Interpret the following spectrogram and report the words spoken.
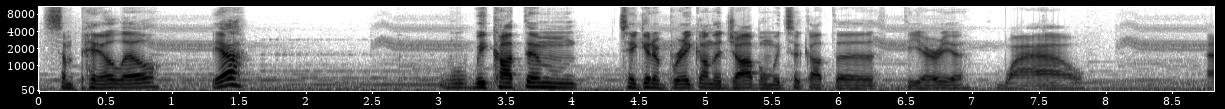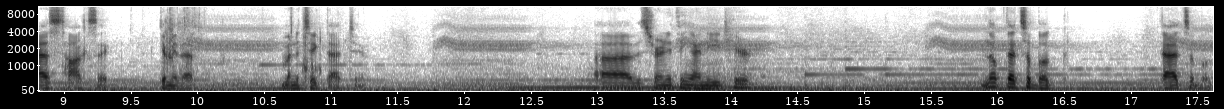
some pale ale. Yeah, we caught them taking a break on the job when we took out the the area. Wow, that's toxic. Give me that. I'm gonna take that too. Uh, is there anything I need here? Nope, that's a book. That's a book.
